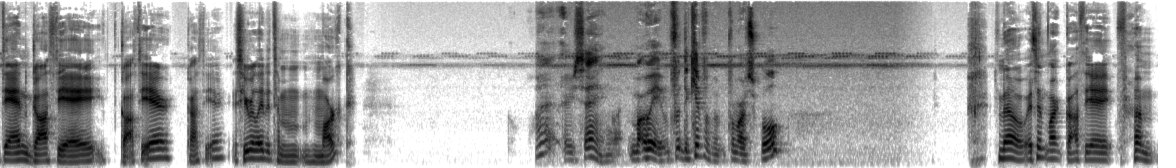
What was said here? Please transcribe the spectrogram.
Dan Gauthier Gauthier? Gauthier? Is he related to M- Mark? What are you saying? Wait, for the kid from from our school? No, isn't Mark Gauthier from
